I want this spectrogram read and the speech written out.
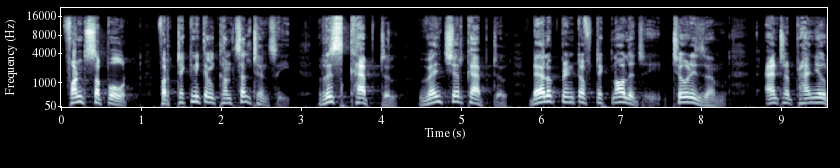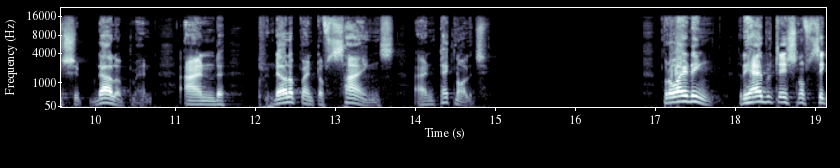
fund support for technical consultancy, risk capital, venture capital, development of technology, tourism, entrepreneurship development, and development of science and technology. Providing rehabilitation of sick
